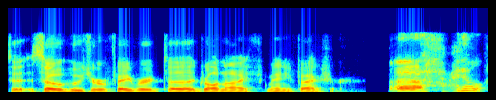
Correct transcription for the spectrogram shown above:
So, so who's your favorite uh, draw knife manufacturer? Uh, I don't.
